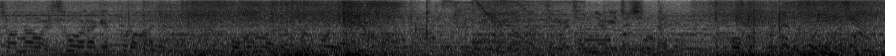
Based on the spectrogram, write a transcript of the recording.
전황을 수월하게 풀어가려면 보급로를 확보해야 합니다. 주요 거점을 점령해 주신다면 보급 부대를 보내겠습니다.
